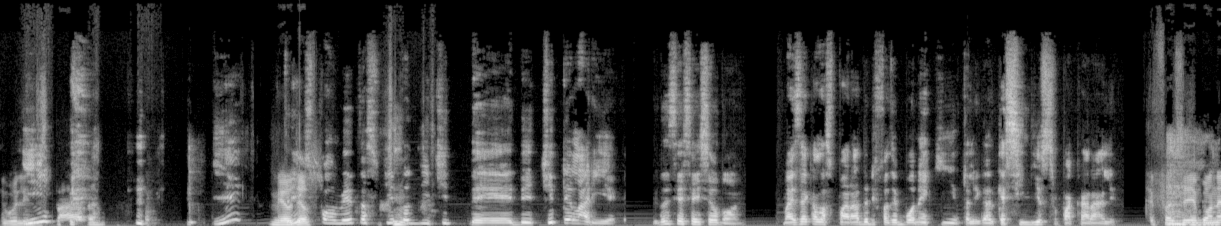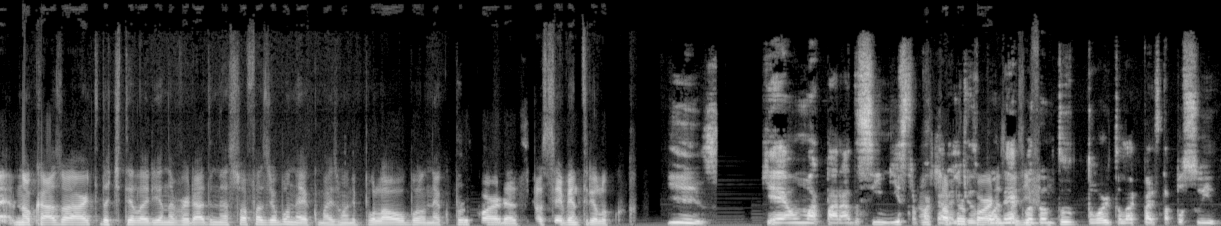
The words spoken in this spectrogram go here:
Engolindo Ih! espada. E Meu Deus. principalmente as fitas de, de, de titelaria. Não sei se é esse o nome. Mas é aquelas paradas de fazer bonequinho, tá ligado? Que é sinistro pra caralho. Fazer boneco. No caso, a arte da titelaria, na verdade, não é só fazer o boneco, mas manipular o boneco por cordas pra ser ventríloco. Isso. Que é uma parada sinistra pra Não, só caralho. Que os cordas, bonecos mas enfim. andando tudo torto lá, que parece que tá possuído.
